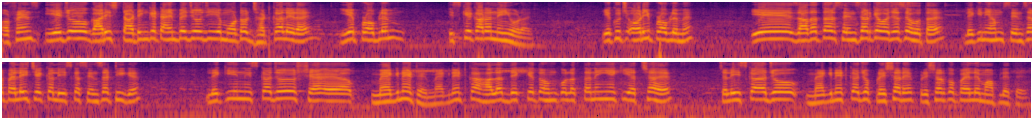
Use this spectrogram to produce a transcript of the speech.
और फ्रेंड्स ये जो गाड़ी स्टार्टिंग के टाइम पे जो जी ये मोटर झटका ले रहा है, ये प्रॉब्लम इसके कारण नहीं हो रहा है। ये कुछ और ही प्रॉब्लम है। ये ज़्यादातर सेंसर के वजह से होता है, लेकिन ये हम सेंसर पहले ही चेक कर लिए, इसका सेंसर ठीक है। लेकिन इसका जो मैग्नेट है, मैग्नेट का हालत देख के तो हमको लगता नहीं है कि अच्छा है। चलिए इसका जो मैग्नेट का जो प्रेशर है, प्रेशर को पहले माप लेते हैं।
